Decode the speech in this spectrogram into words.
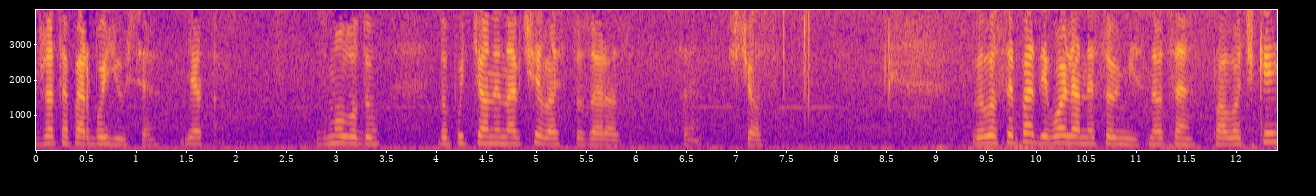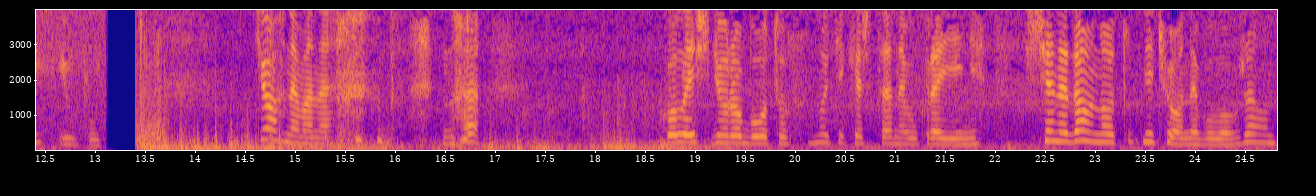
вже тепер боюся. Як з молоду до пуття не навчилась, то зараз це щось. Велосипед і воля несовмісні. Оце палочки і в путь тягне мене на колишню роботу. Ну тільки ж це не в Україні. Ще недавно тут нічого не було, вже он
